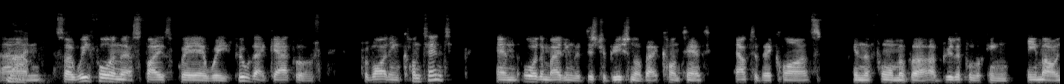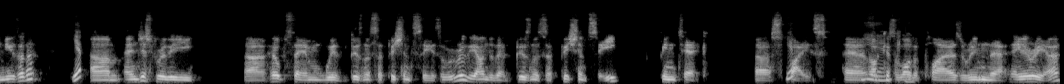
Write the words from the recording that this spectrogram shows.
um, right. so we fall in that space where we fill that gap of providing content and automating the distribution of that content out to their clients in the form of a, a beautiful looking email newsletter. Yep. Um, and just really uh, helps them with business efficiency. So we're really under that business efficiency fintech uh, space. Yep. And yeah, I guess okay. a lot of players are in that area,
